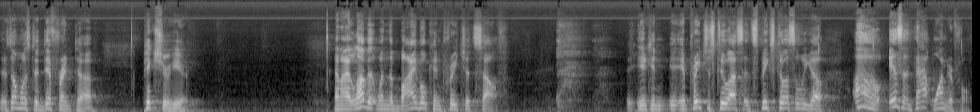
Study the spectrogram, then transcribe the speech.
there's almost a different picture here. And I love it when the Bible can preach itself. It, can, it preaches to us and speaks to us, and we go, Oh, isn't that wonderful?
